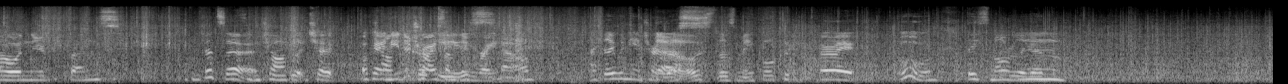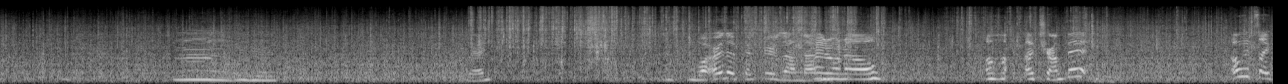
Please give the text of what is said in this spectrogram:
Oh, and your friends. I think that's it. chocolate chip. Okay, I need to try something right now. I feel like we need to try Yes. those. Those maple cookies. All right. Ooh. They smell really good. Mm. Mm. Good. What are the pictures on them? I don't know. Oh, a trumpet? Oh, it's like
